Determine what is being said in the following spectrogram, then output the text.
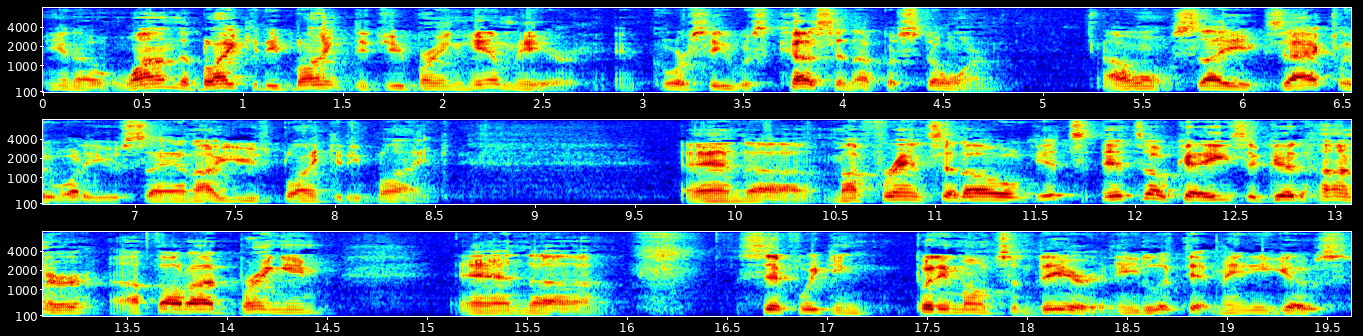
you know why in the blankety blank did you bring him here? And of course he was cussing up a storm. I won't say exactly what he was saying. I'll use blankety blank. And uh, my friend said oh it's it's okay. He's a good hunter. I thought I'd bring him and uh, see if we can put him on some deer. And he looked at me and he goes,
